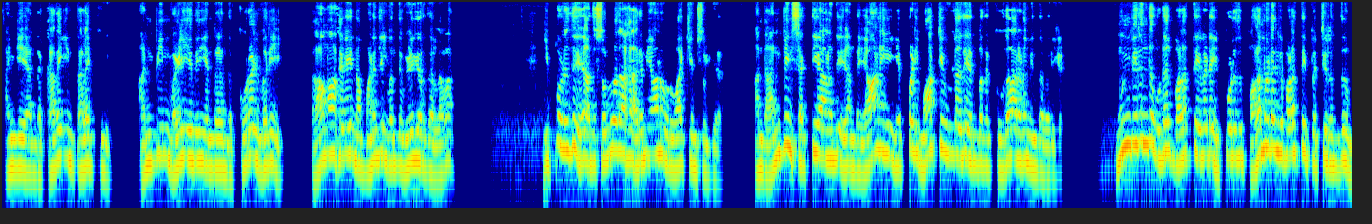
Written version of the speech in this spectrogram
அங்கே அந்த கதையின் தலைப்பு அன்பின் வழியது என்ற அந்த குரல் வரி தாமாகவே நம் மனதில் வந்து விழுகிறது அல்லவா? இப்பொழுது அது சொல்வதாக அருமையான ஒரு வாக்கியம் சொல்கிறார். அந்த அன்பின் சக்தியானது அந்த யானையை எப்படி மாற்றி உள்ளது என்பதற்கு உதாரணம் இந்த வரிகள். முன்பிருந்த உடல் பலத்தை விட இப்பொழுது பல மடங்கு பலத்தை பெற்றிருந்தும்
